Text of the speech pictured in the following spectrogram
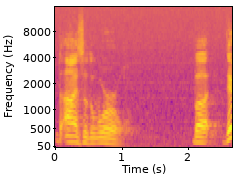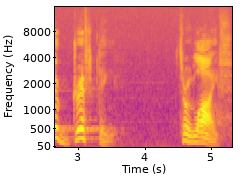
in the eyes of the world, but they're drifting through life.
